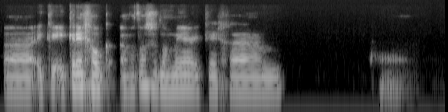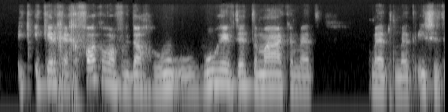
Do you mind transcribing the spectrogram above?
eh, ik, ik kreeg ook, eh, wat was het nog meer? Ik kreeg, ehm, eh, ik, ik kreeg echt vakken waarvan ik dacht, hoe, hoe heeft dit te maken met, met, met ICT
